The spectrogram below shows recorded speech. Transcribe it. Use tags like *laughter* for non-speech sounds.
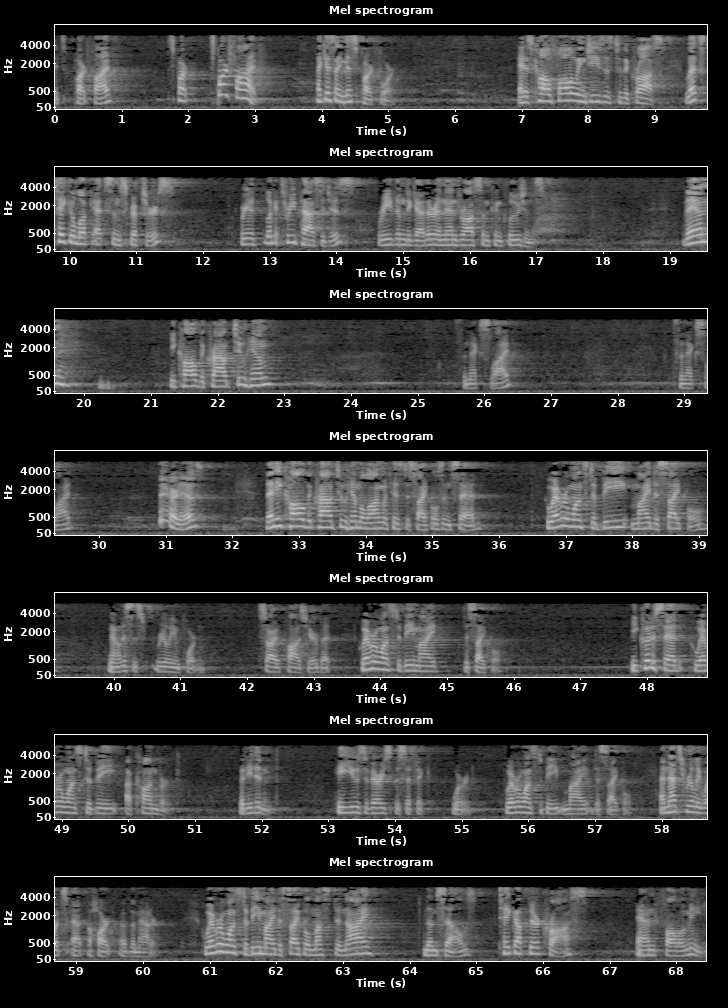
It's part five. It's part, it's part five. I guess I missed part four. And it's called Following Jesus to the Cross. Let's take a look at some scriptures. We're going to look at three passages, read them together, and then draw some conclusions. Then he called the crowd to him. It's the next slide. It's the next slide. There it is. Then he called the crowd to him along with his disciples and said, Whoever wants to be my disciple, now this is really important. Sorry to pause here, but whoever wants to be my disciple. He could have said, whoever wants to be a convert, but he didn't. He used a very specific word. Whoever wants to be my disciple. And that's really what's at the heart of the matter. Whoever wants to be my disciple must deny themselves, take up their cross, and follow me.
